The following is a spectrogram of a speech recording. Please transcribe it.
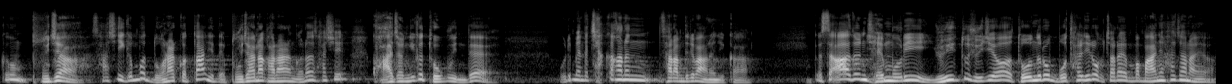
그럼 부자 사실 이건 뭐 논할 것도 아닌데 부자나 가난한 거는 사실 과정이고 도구인데 우리 맨날 착각하는 사람들이 많으니까 그 쌓아둔 재물이 유익도 주지요. 돈으로 못할 일 없잖아요. 뭐 많이 하잖아요.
